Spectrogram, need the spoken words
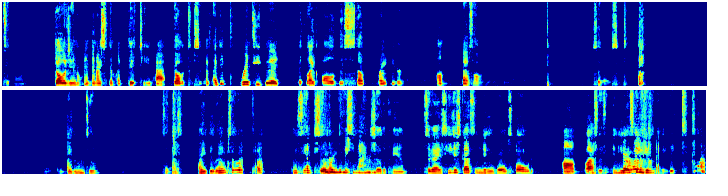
what's it called? Dollar General, and then I spent like fifteen at Dollar Tree. So guys, I did pretty good with like all of this stuff right here. Um, that's all right. So guys, are you giving them to her? So guys, are you giving them to her? No. Let me see. I'm show I'm them. bringing some iron. Show the fam. So guys, he just got some new rose gold um glasses, and he Here, was gonna give them to Hailey. Come on.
